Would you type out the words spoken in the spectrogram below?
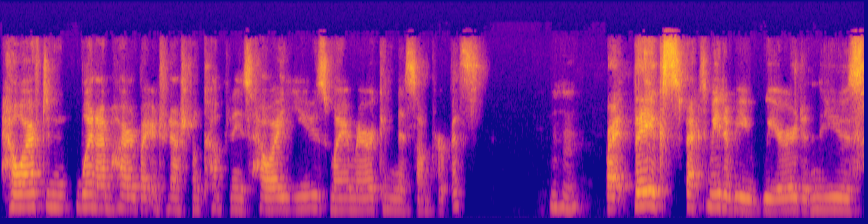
how I often, when I'm hired by international companies, how I use my Americanness on purpose. Mm-hmm. Right? They expect me to be weird and use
